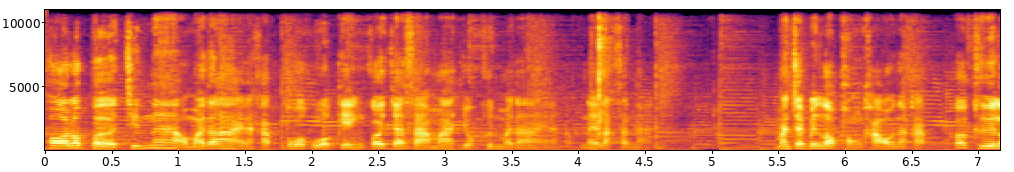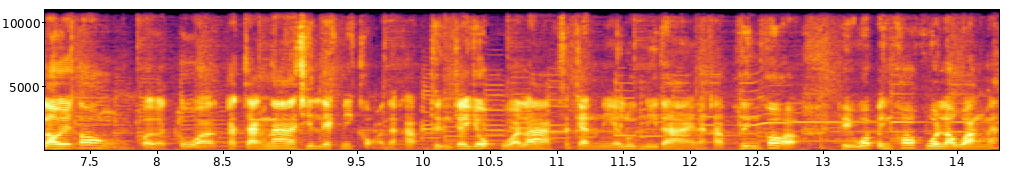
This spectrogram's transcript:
พอเราเปิดชิ้นหน้าออกมาได้นะครับ ตัวหัวเก่งก็จะสามารถยกขึ้นมาได้นะครับในลักษณะนี้ มันจะเป็นล็อกของเขานะครับ ก็คือเราจะต้องเปิดตัวกระจังหน้าชิ้นเล็กนี้ก่อนนะครับ ถึงจะยกหัวลากสแกนเนียรุ่นนี้ได้นะครับ ซึ่งก็ถือว่าเป็นข้อควรระวังนะ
